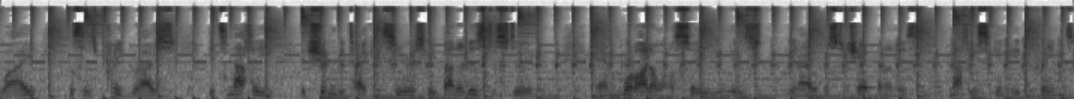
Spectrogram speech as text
Way. This is pretty gross. It's nutty. It shouldn't be taken seriously, but it is disturbing. And what I don't want to see is, you know, Mr. Chapman and his nutty skinhead friends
